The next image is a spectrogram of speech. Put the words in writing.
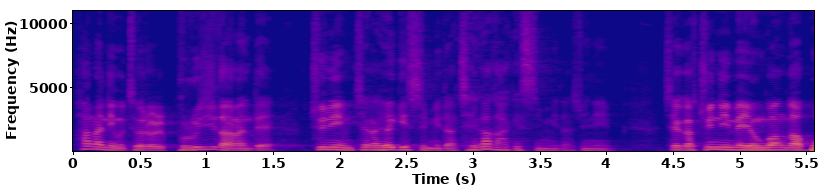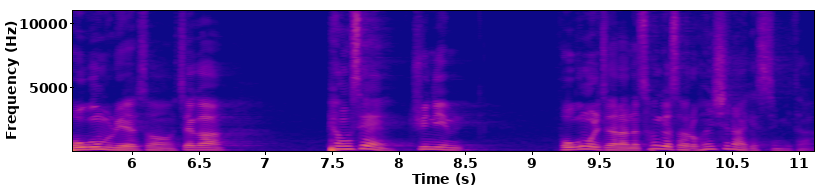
하나님은 저를 부르지도 않았는데 주님 제가 여기 있습니다. 제가 가겠습니다 주님. 제가 주님의 영광과 복음을 위해서 제가 평생 주님 복음을 전하는 선교사로 헌신하겠습니다.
